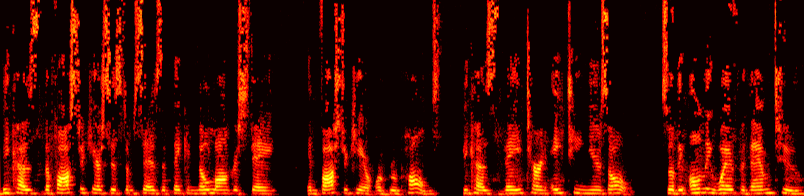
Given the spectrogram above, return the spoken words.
because the foster care system says that they can no longer stay in foster care or group homes because they turn 18 years old. So the only way for them to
